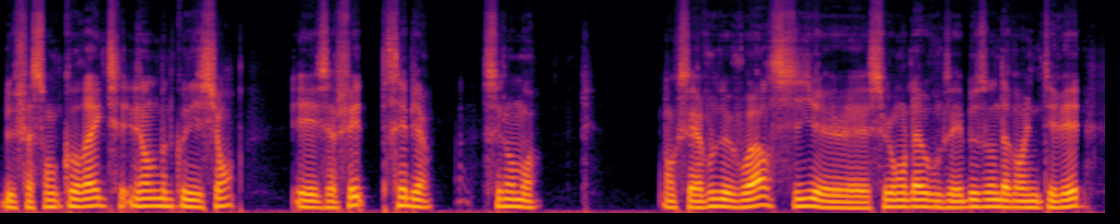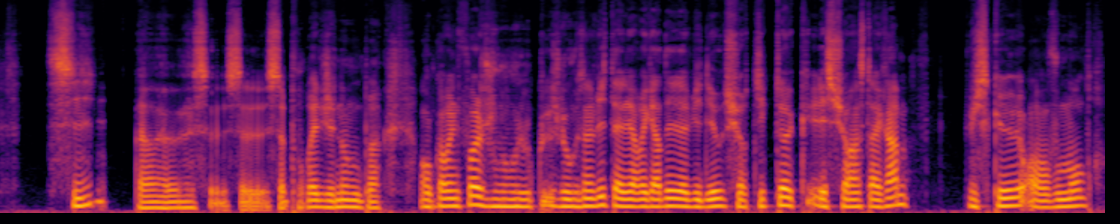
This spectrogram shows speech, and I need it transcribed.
de façon correcte et dans de bonnes conditions. Et ça fait très bien, selon moi. Donc c'est à vous de voir si, selon là où vous avez besoin d'avoir une TV, si ça, pourrait être gênant ou pas. Encore une fois, je vous, invite à aller regarder la vidéo sur TikTok et sur Instagram, puisque on vous montre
